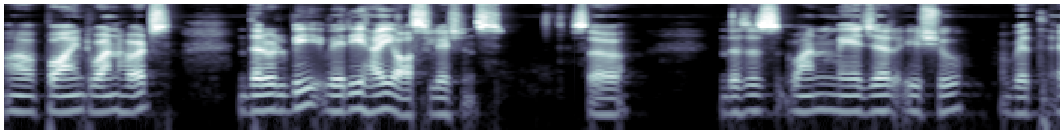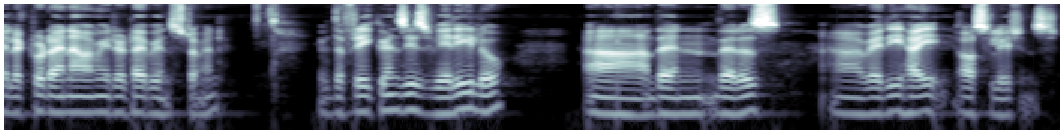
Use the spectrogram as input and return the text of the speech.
uh, 0.1 hertz, there will be very high oscillations. So this is one major issue with electrodynamometer type instrument. If the frequency is very low, uh, then there is uh, very high oscillations.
